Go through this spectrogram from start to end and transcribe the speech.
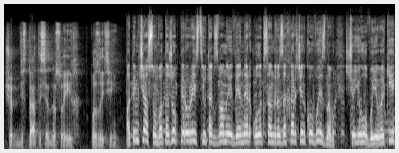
щоб дістатися до своїх позицій. А тим часом ватажок терористів так званої ДНР Олександр Захарченко визнав, що його бойовики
